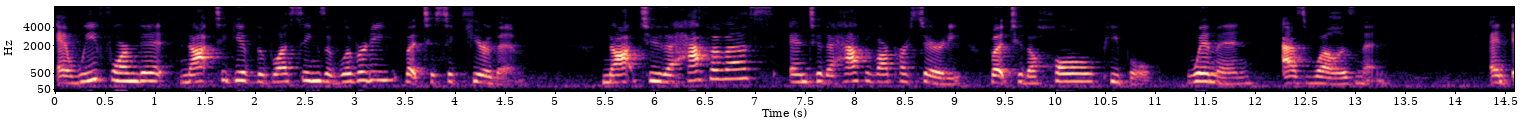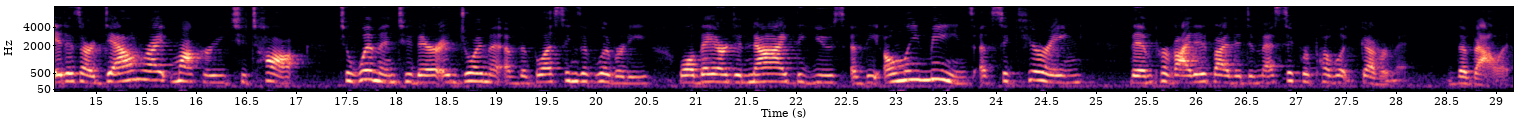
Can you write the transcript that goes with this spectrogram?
and we formed it not to give the blessings of liberty, but to secure them. Not to the half of us and to the half of our posterity, but to the whole people, women as well as men. And it is our downright mockery to talk to women to their enjoyment of the blessings of liberty while they are denied the use of the only means of securing them provided by the domestic republic government, the ballot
